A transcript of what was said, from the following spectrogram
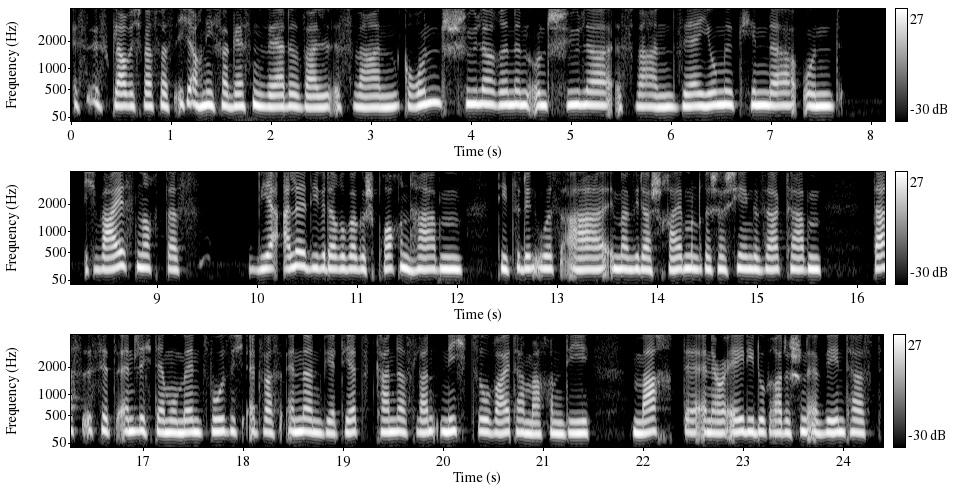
Es ist, glaube ich, was, was ich auch nie vergessen werde, weil es waren Grundschülerinnen und Schüler, es waren sehr junge Kinder und ich weiß noch, dass wir alle, die wir darüber gesprochen haben, die zu den USA immer wieder schreiben und recherchieren, gesagt haben, das ist jetzt endlich der Moment, wo sich etwas ändern wird. Jetzt kann das Land nicht so weitermachen. Die Macht der NRA, die du gerade schon erwähnt hast,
